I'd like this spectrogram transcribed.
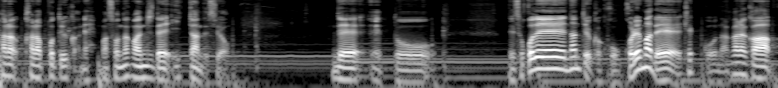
空空っぽというかね、まあ、そんな感じで行ったんですよ。で、えっと、でそこで、なんていうかこう、これまで結構なかなか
